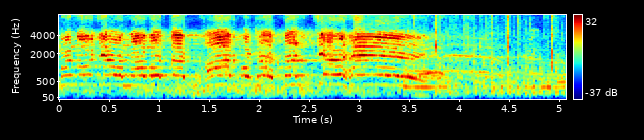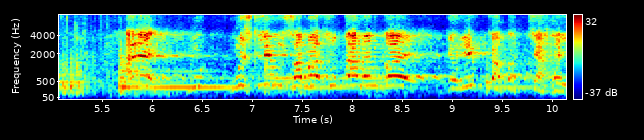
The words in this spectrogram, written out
मनोजा नावाचा फार मोठा दर्जा आहे. अरे मु- मुस्लिम समाज सुद्धा म्हणतोय गरीब का बच्चा है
